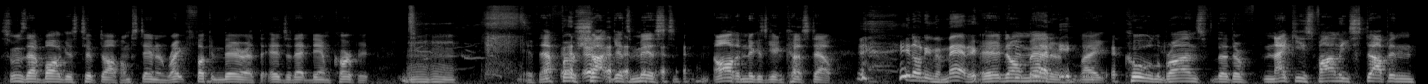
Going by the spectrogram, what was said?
As soon as that ball gets tipped off, I'm standing right fucking there at the edge of that damn carpet. If that first shot gets missed, all the niggas getting cussed out. It don't even matter. It don't matter. Like, cool, LeBron's the, the Nike's finally stopping.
